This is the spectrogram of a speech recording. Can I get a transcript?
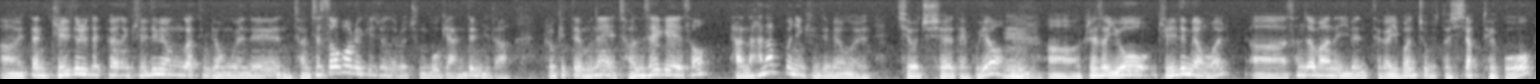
아, 일단 길드를 대표하는 길드명 같은 경우에는 전체 서버를 기준으로 중복이 안 됩니다. 그렇기 때문에 전 세계에서 단 하나뿐인 길드명을 지어 주셔야 되고요. 음. 어, 그래서 이 길드명을 아, 선점하는 이벤트가 이번 주부터 시작되고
